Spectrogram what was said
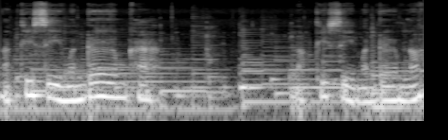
หลักที่ 4 เหมือนเดิมค่ะ หลักที่ 4 เหมือนเดิมเนาะ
